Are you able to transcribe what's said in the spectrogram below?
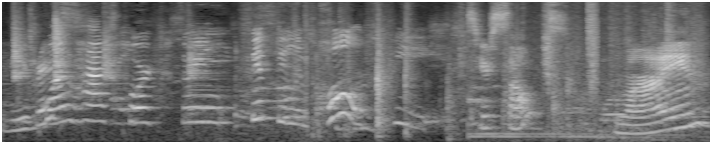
Livres? One has pork, three, 50 li- whole fees. Here's salt, wine,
